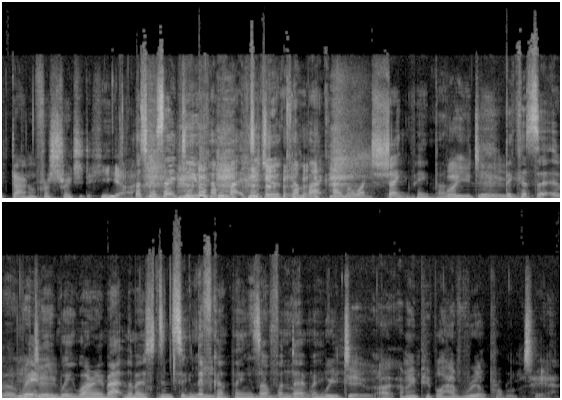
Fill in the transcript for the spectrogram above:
get down and frustrated here I was going to say, do you come back? Did you come back home and want to shake people? well you do because uh, really, do. we worry about the most insignificant things often, don't we? We do. I, I mean, people have real problems here.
